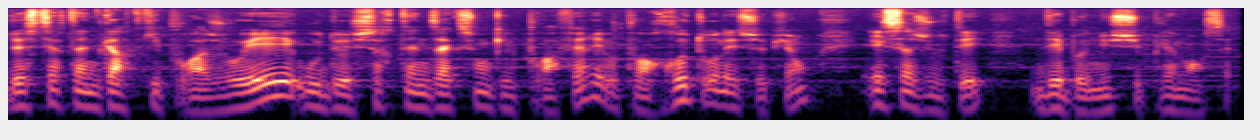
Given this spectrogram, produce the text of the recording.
de certaines cartes qu'il pourra jouer ou de certaines actions qu'il pourra faire, il va pouvoir retourner ce pion et s'ajouter des bonus supplémentaires.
